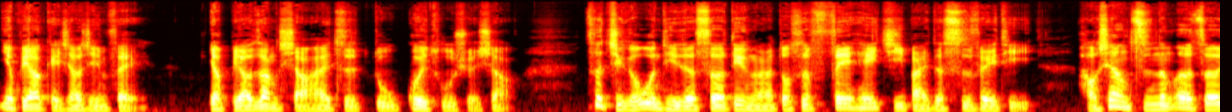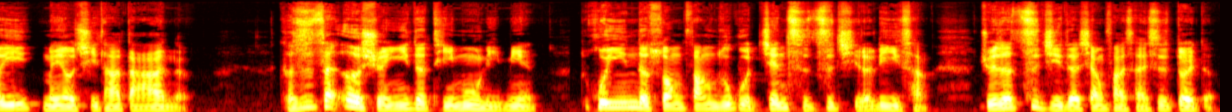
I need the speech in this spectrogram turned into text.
要不要给孝心费？要不要让小孩子读贵族学校？这几个问题的设定啊，都是非黑即白的是非题，好像只能二择一，没有其他答案了。可是，在二选一的题目里面，婚姻的双方如果坚持自己的立场，觉得自己的想法才是对的，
